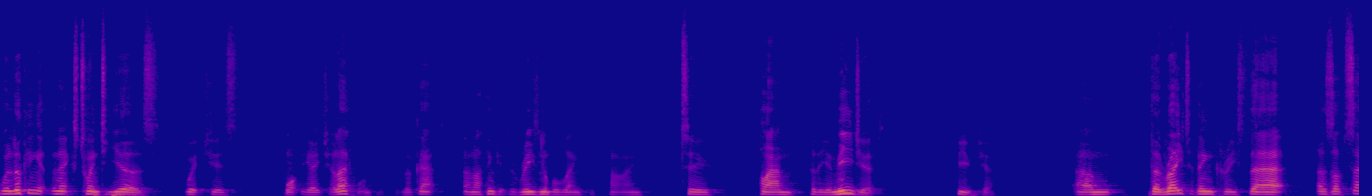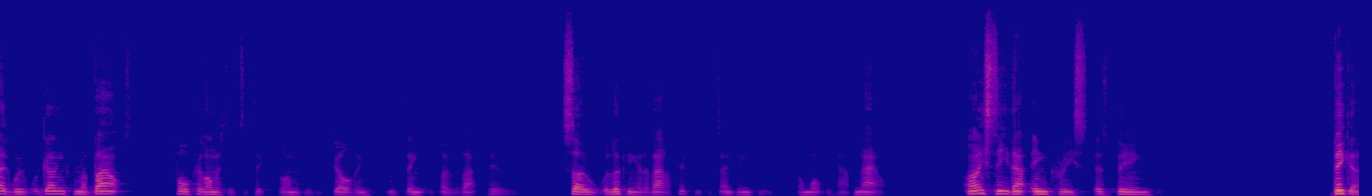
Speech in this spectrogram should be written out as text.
We're looking at the next 20 years, which is what the HLF wants to look at, and I think it's a reasonable length of time to plan for the immediate future. Um, the rate of increase there, as I've said, we're, going from about four kilometres to six kilometres of shelving, we think, over that period. So we're looking at about a 50% increase on what we have now. I see that increase as being bigger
